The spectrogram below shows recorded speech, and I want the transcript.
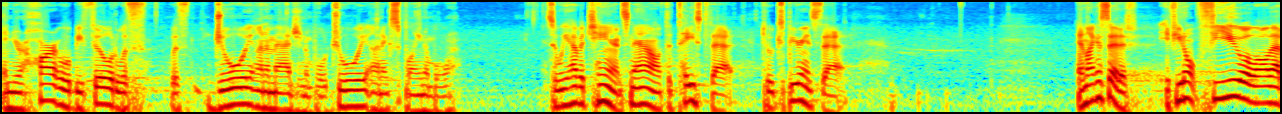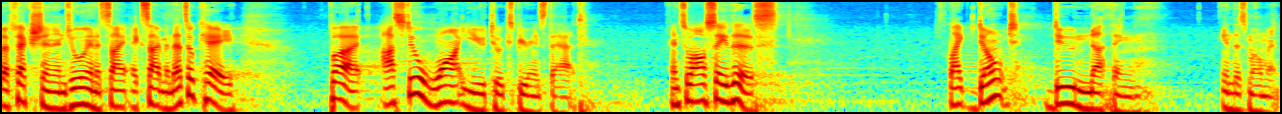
And your heart will be filled with, with joy unimaginable, joy unexplainable. So we have a chance now to taste that, to experience that. And like I said, if, if you don't feel all that affection and joy and excitement, that's okay. But I still want you to experience that. And so I'll say this like, don't do nothing in this moment.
